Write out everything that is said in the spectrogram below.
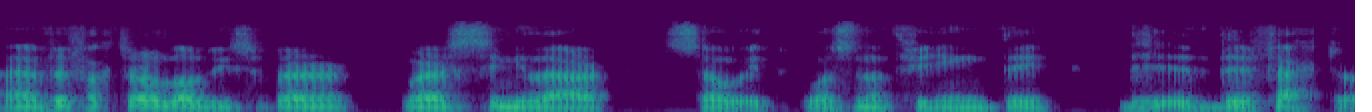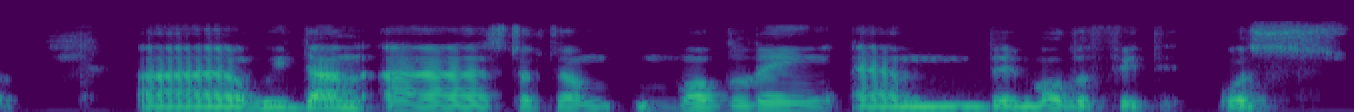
the factorial loadings were, were similar, so it was not fitting the, the, the factor. we done structural modeling and the model fit was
